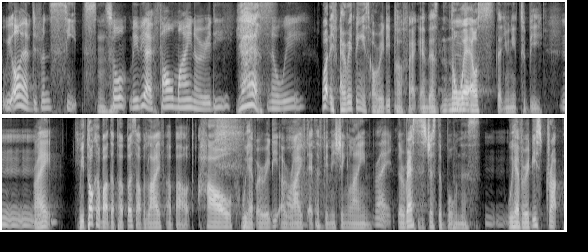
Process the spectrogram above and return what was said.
We all have different seats. Mm-hmm. So maybe I found mine already yes. in a way. What if everything is already perfect and there's Mm. nowhere else that you need to be? Right? We talk about the purpose of life, about how we have already arrived at the finishing line. Right. The rest is just a bonus. We have already struck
